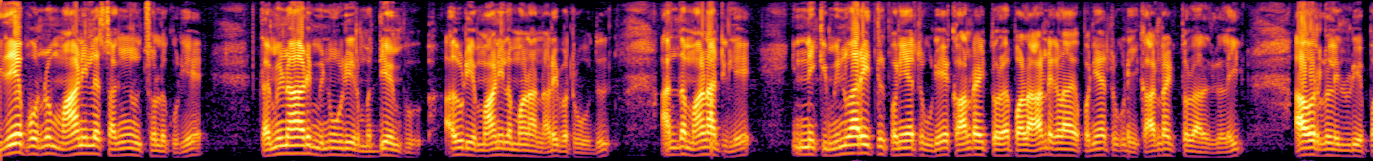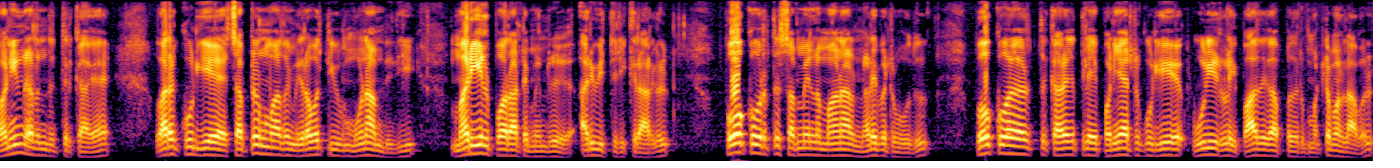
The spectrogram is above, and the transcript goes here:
இதே போன்று மாநில சங்கங்கள் சொல்லக்கூடிய தமிழ்நாடு மின் ஊழியர் மத்திய அமைப்பு அதனுடைய மாநில மாநாடு நடைபெற்ற போது அந்த மாநாட்டிலே இன்றைக்கி மின்வாரியத்தில் பணியாற்றக்கூடிய கான்ட்ராக்ட் தொழிலாளர் பல ஆண்டுகளாக பணியாற்றக்கூடிய கான்ட்ராக்ட் தொழிலாளர்களை அவர்களுடைய பணி நிரந்தரத்திற்காக வரக்கூடிய செப்டம்பர் மாதம் இருபத்தி மூணாம் தேதி மறியல் போராட்டம் என்று அறிவித்திருக்கிறார்கள். போக்குவரத்து சம்மேளன மாநாடு நடைபெற்ற போது போக்குவரத்து கழகத்திலே பணியாற்றக்கூடிய ஊழியர்களை பாதுகாப்பதற்கு மட்டுமல்லாமல்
